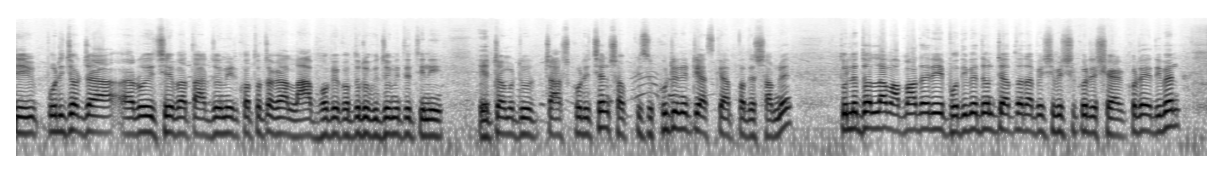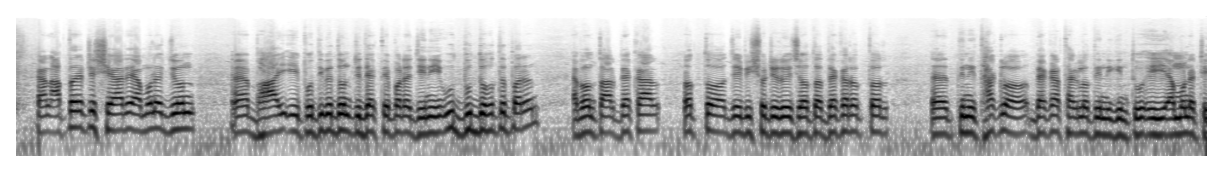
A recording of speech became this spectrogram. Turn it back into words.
যে পরিচর্যা রয়েছে বা তার জমির কত টাকা লাভ হবে, কতটুকু জমিতে তিনি এই টমেটোর চাষ করেছেন সব কিছু খুঁটিনিটি আজকে আপনাদের সামনে তুলে ধরলাম। আপনাদের এই প্রতিবেদনটি আপনারা বেশি বেশি করে শেয়ার করে দিবেন। কারণ আপনার একটি শেয়ারে এমন একজন ভাই এই প্রতিবেদনটি দেখতে পারে যিনি উদ্বুদ্ধ হতে পারেন এবং তার বেকারত্ব যে বিষয়টি রয়েছে, অর্থাৎ বেকারত্বর তিনি থাকল, বেকার থাকল তিনি কিন্তু এই এমন একটি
